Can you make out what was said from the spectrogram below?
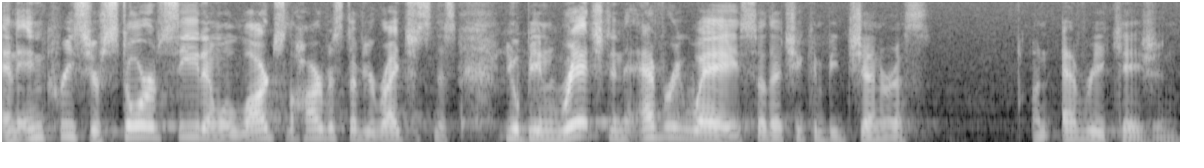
and increase your store of seed and will enlarge the harvest of your righteousness. You'll be enriched in every way so that you can be generous on every occasion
